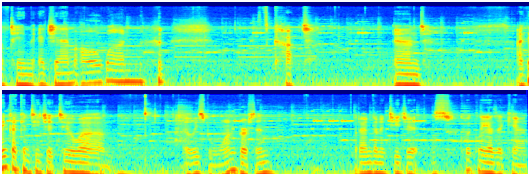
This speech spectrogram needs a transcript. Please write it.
Obtain the HM01. it's cut. And I think I can teach it to um, at least one person but I'm gonna teach it as quickly as I can.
